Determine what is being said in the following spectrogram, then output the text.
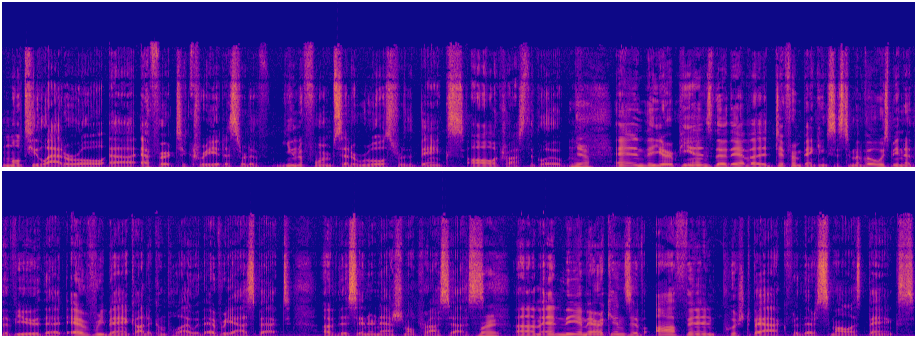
multilateral uh, effort to create a sort of uniform set of rules for the banks all across the globe. Yeah. And the Europeans, though they have a different banking system, have always been of the view that every bank ought to comply with every aspect of this international process. Right. Um, and the Americans have often pushed back for their smallest banks.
